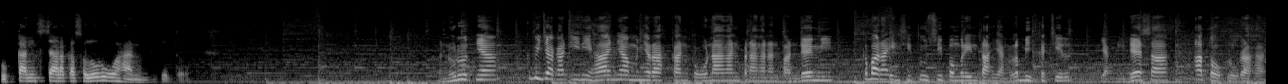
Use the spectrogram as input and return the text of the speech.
bukan secara keseluruhan gitu. Menurutnya, kebijakan ini hanya menyerahkan kewenangan penanganan pandemi kepada institusi pemerintah yang lebih kecil, yakni desa atau kelurahan.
